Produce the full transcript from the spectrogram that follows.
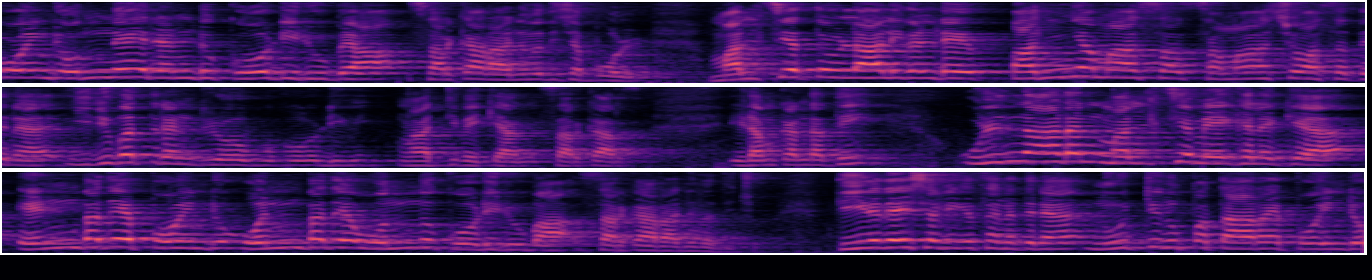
പോയിന്റ് ഒന്ന് രണ്ട് കോടി രൂപ സർക്കാർ അനുവദിച്ചപ്പോൾ മത്സ്യത്തൊഴിലാളികളുടെ പഞ്ഞമാസ സമാശ്വാസത്തിന് ഇരുപത്തിരണ്ട് രൂപ കോടി മാറ്റിവെക്കാൻ സർക്കാർ ഇടം കണ്ടെത്തി. ഉൾനാടൻ മത്സ്യമേഖലയ്ക്ക് എൺപത് പോയിന്റ് ഒൻപത് ഒന്ന് കോടി രൂപ സർക്കാർ അനുവദിച്ചു. തീരദേശ വികസനത്തിന് നൂറ്റി മുപ്പത്തി ആറ് പോയിന്റ്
